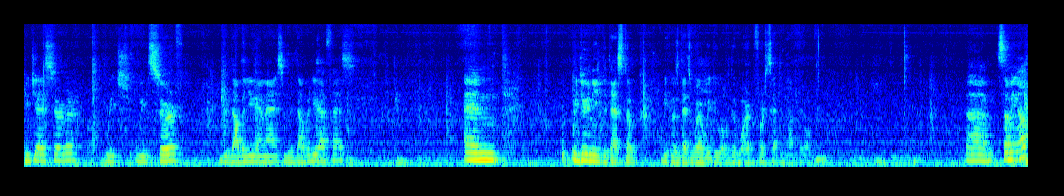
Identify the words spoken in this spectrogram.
QGIS server, which will serve the WMS and the WFS. And we do need the desktop because that's where we do all the work for setting up the thing. Um, summing up,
